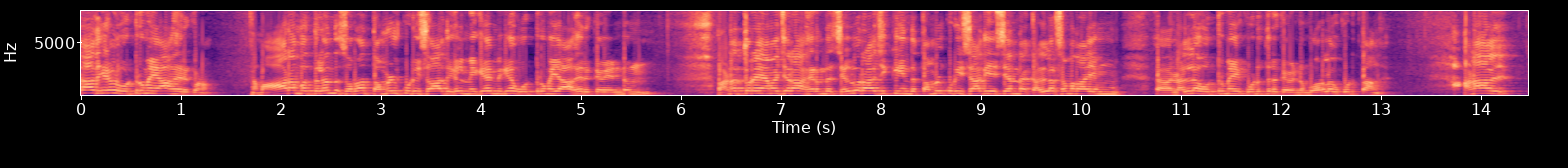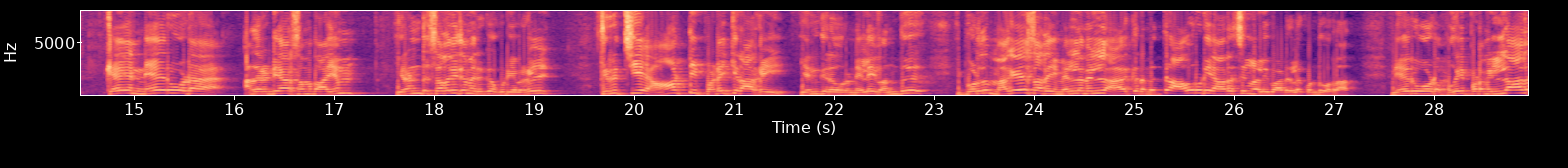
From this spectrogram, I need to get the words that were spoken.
சாதிகள் ஒற்றுமையாக இருக்கணும். நம்ம ஆரம்பத்திலேருந்து சொல்கிறோம் தமிழ்குடி சாதிகள் மிக மிக ஒற்றுமையாக இருக்க வேண்டும். வனத்துறை அமைச்சராக இருந்த செல்வராஜுக்கு இந்த தமிழ்குடி சாதியை சேர்ந்த கள்ளர் சமுதாயம் நல்ல ஒற்றுமையை கொடுத்துருக்க வேண்டும் ஓரளவு கொடுத்தாங்க. ஆனால் கே என் நேருவோட அந்த ரெட்டியார் சமுதாயம் இரண்டு சதவீதம் இருக்கக்கூடியவர்கள் திருச்சியை ஆட்டி படைக்கிறார்கள் என்கிற ஒரு நிலை வந்து இப்பொழுது மகேஷ் அதை மெல்ல மெல்ல ஆக்கிரமித்து அவருடைய அரசியல் நிலைப்பாடுகளை கொண்டு வர்றார். நேருவோட புகைப்படம் இல்லாத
